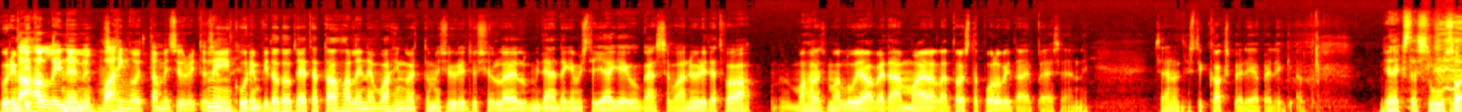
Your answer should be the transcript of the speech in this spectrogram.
kurinpito- tahallinen niin. vahingoittamisyritys. Niin, kurinpito toteaa, että tahallinen vahingoittamisyritys, jolla ei ollut mitään tekemistä jääkiekon kanssa, vaan yrität vaan mahdollisimman lujaa vetää mailalla toista polvitaipeeseen, niin sehän on tietysti kaksi peliä pelikielto. Ja eikö tässä ollut sa-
